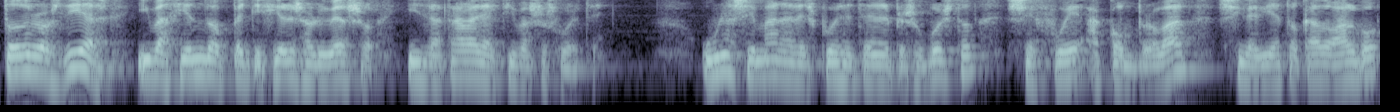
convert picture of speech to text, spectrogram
Todos los días iba haciendo peticiones al universo y trataba de activar su suerte. Una semana después de tener el presupuesto, se fue a comprobar si le había tocado algo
